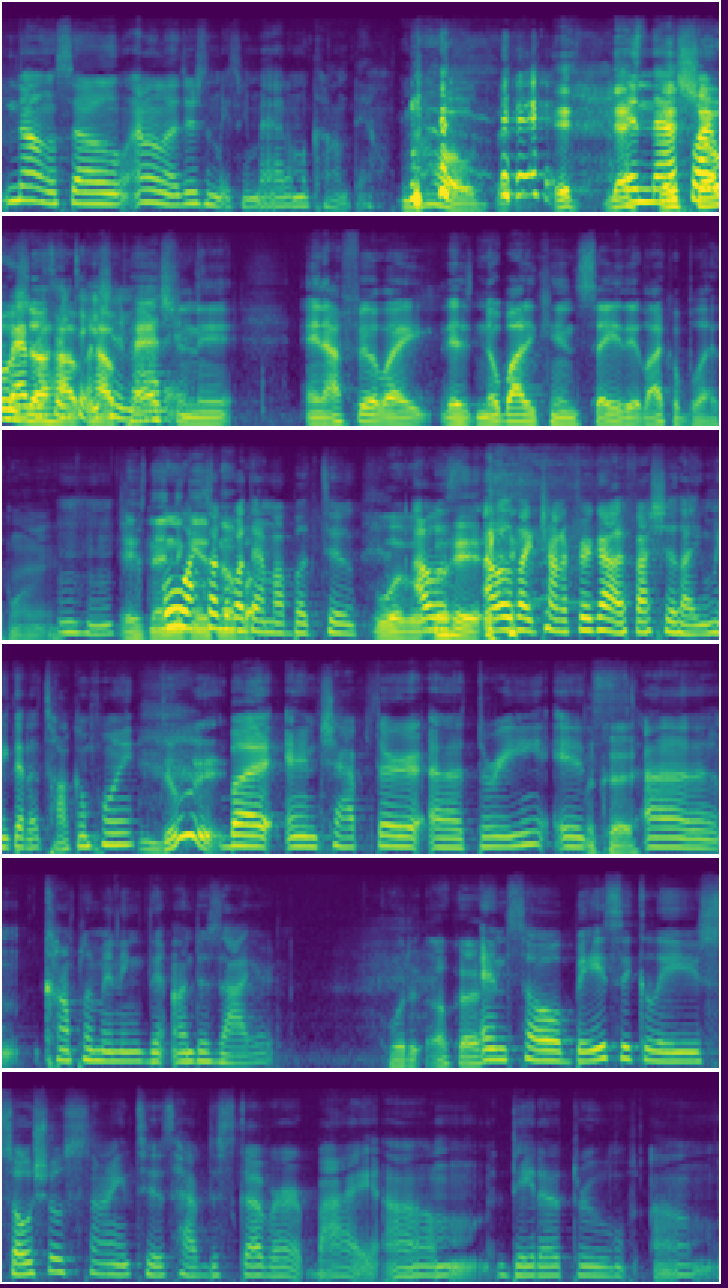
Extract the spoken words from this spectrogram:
no. So I don't know. It just makes me mad. I'm gonna calm down. No, it, that's, And that's it why shows y'all how, how representation matters. And I feel like there's nobody can say that like a black woman. Nothing Oh, I talk about that in my book too. What- I go was ahead. I was like trying to figure out if I should like make that a talking point. Do it. But in chapter uh, three, it's Okay. um, complimenting the undesired. What? Okay. And so basically, social scientists have discovered by um, data through um,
